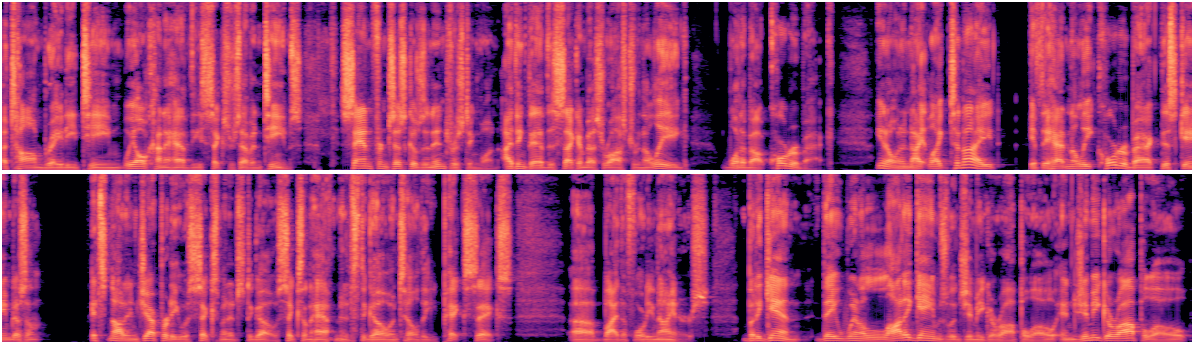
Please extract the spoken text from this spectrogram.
a Tom Brady team. We all kind of have these six or seven teams. San Francisco's an interesting one. I think they have the second best roster in the league. What about quarterback? You know, in a night like tonight, if they had an elite quarterback, this game doesn't, it's not in jeopardy with six minutes to go, six and a half minutes to go until the pick six uh, by the 49ers. But again, they win a lot of games with Jimmy Garoppolo, and Jimmy Garoppolo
